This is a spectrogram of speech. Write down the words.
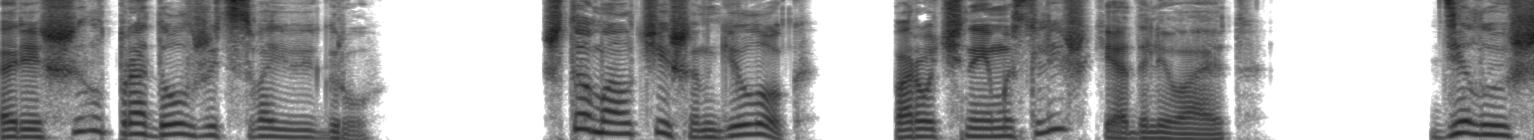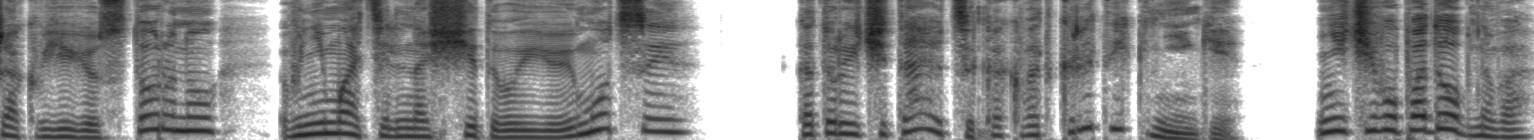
Решил продолжить свою игру. «Что молчишь, ангелок? Порочные мыслишки одолевают?» Делаю шаг в ее сторону, внимательно считываю ее эмоции, которые читаются, как в открытой книге. «Ничего подобного!»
